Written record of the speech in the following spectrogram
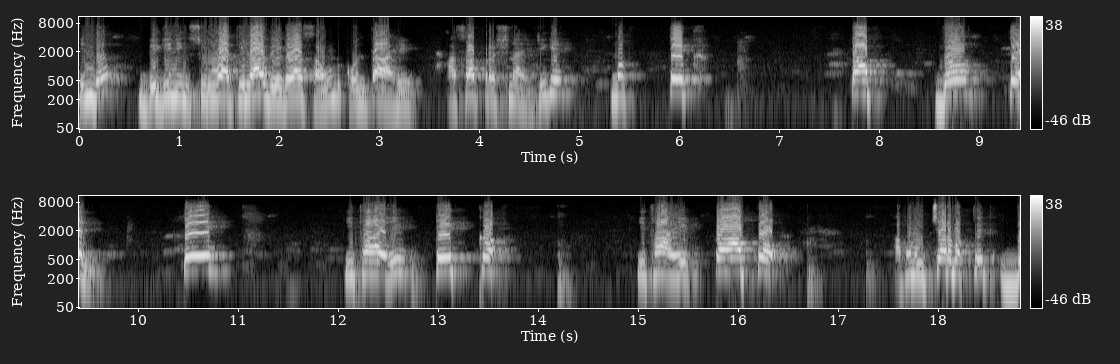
इन द बिगिनिंग सुरुवातीला वेगळा साऊंड कोणता आहे? असा प्रश्न आहे. ठीक आहे? मग टेक टॉप द टेन ते इथं आहे टेक इथं आहे टॉप. आपण उच्चार बघतोय द.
